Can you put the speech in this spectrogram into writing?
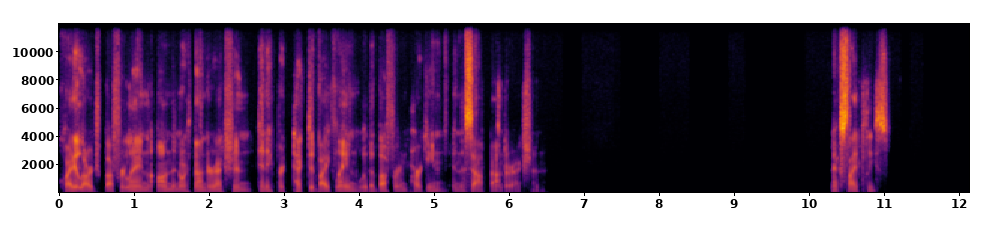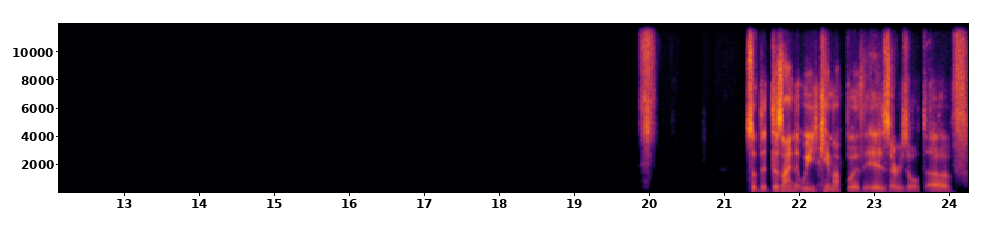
quite a large buffer lane on the northbound direction and a protected bike lane with a buffer and parking in the southbound direction. Next slide, please. So the design that we came up with is a result of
